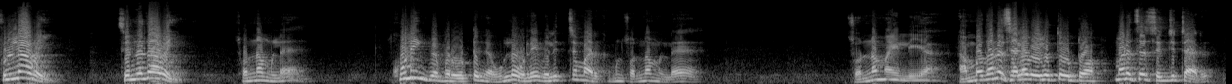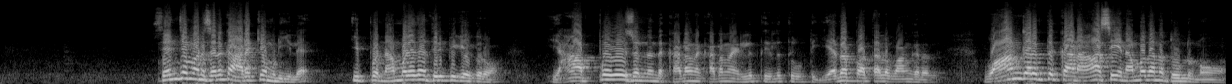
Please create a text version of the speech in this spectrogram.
ஃபுல்லாக வை. சின்னதாக வை. சொன்னோம்ல. கூலிங் பேப்பர் ஒட்டுங்க. உள்ள ஒரே வெளிச்சமாக இருக்கும்னு சொன்னோம்ல. சொன்னோமா இல்லையா? நம்ம தானே செலவு இழுத்து விட்டோம். மனுஷன் செஞ்சுட்டாரு. செஞ்ச மனுஷனுக்கு அடைக்க முடியல. இப்போ நம்மளே தான் திருப்பி கேட்குறோம். அப்போவே சொன்ன இந்த கடனை கடனை இழுத்து இழுத்து விட்டு எதை பார்த்தாலும் வாங்குறது. வாங்கறதுக்கான ஆசையை நம்ம தானே தூண்டணும்.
